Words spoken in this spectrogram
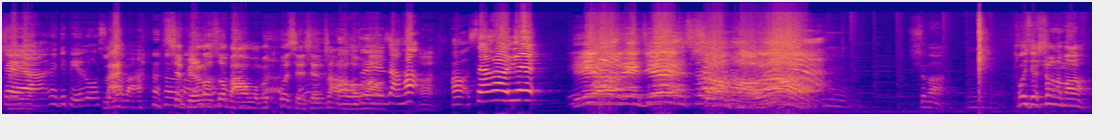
对啊，那就别啰嗦了来吧。，先别啰嗦，把我们拖鞋先炸了，好，三二一，一号链接上好了。是吧？嗯，拖鞋上了吗？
